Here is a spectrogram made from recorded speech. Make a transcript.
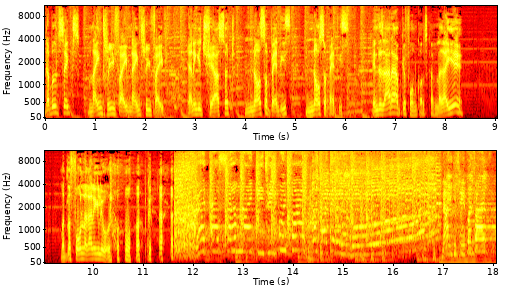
double six nine three five nine three five यानी कि छियासठ नौ सौ पैंतीस नौ सौ पैंतीस। इंतज़ार है आपके फ़ोन कॉल्स का। लगाइए। मतलब फ़ोन लगाने के लिए बोल रहा हूँ। Red FM 93.5 बजाते रहो 93.5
